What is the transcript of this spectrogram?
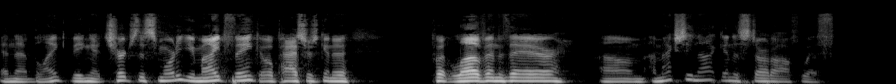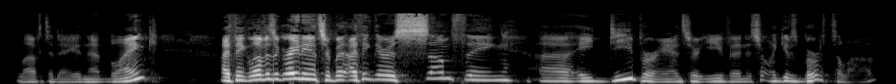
in that blank. Being at church this morning, you might think, oh, pastor's going to put love in there. Um, I'm actually not going to start off with love today in that blank. I think love is a great answer, but I think there is something, uh, a deeper answer even. It certainly gives birth to love.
